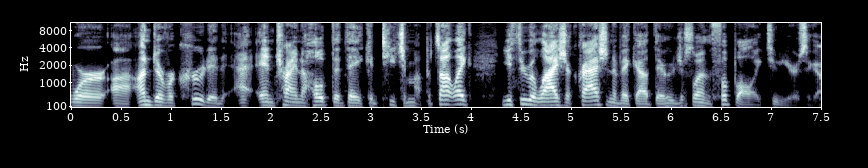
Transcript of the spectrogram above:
were uh, under recruited and trying to hope that they can teach them up. It's not like you threw Elijah Krashinovic out there who just learned the football like two years ago.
